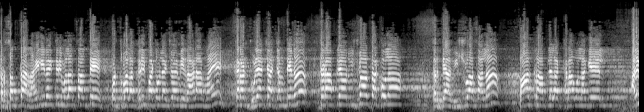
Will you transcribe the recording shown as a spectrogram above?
तर सत्ता राहिली नाही तरी मला चालते पण तुम्हाला घरी पाठवल्याशिवाय मी राहणार नाही कारण धुळ्याच्या जनतेनं जर आपल्यावर विश्वास दाखवला तर त्या विश्वासाला पात्र आपल्याला ठरावं लागेल. आणि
